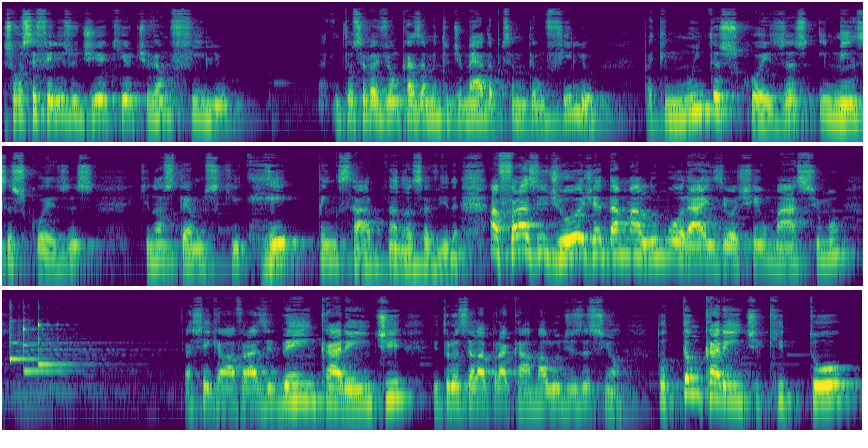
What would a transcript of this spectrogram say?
Eu só vou ser feliz o dia que eu tiver um filho. Então você vai ver um casamento de merda porque você não tem um filho? Vai ter muitas coisas, imensas coisas, que nós temos que repensar na nossa vida. A frase de hoje é da Malu Moraes, eu achei o máximo. Achei que é uma frase bem carente e trouxe ela para cá. A Malu diz assim, ó: "Tô tão carente que tô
